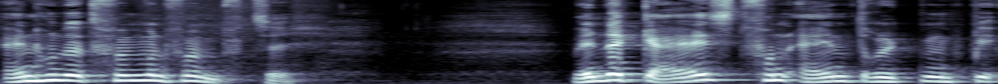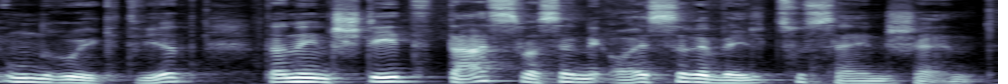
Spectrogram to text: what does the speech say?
155. Wenn der Geist von Eindrücken beunruhigt wird, dann entsteht das, was eine äußere Welt zu sein scheint.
